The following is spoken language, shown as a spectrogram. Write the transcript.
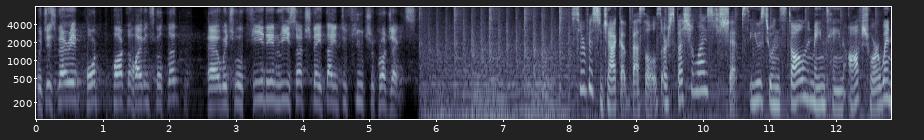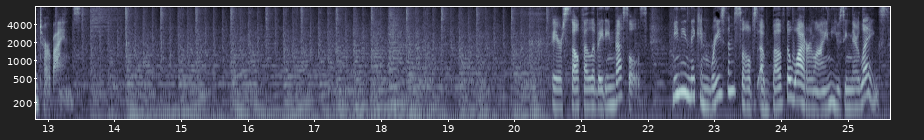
which is very important part of Hywind Scotland, uh, which will feed in research data into future projects. Service jackup vessels are specialized ships used to install and maintain offshore wind turbines. They are self elevating vessels, meaning they can raise themselves above the waterline using their legs,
